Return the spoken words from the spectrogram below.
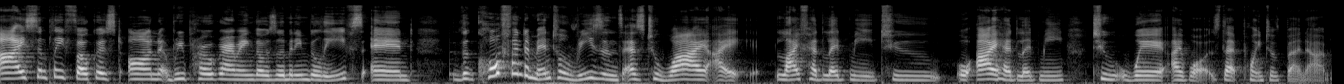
I simply focused on reprogramming those limiting beliefs and the core fundamental reasons as to why I life had led me to or I had led me to where I was, that point of burnout,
